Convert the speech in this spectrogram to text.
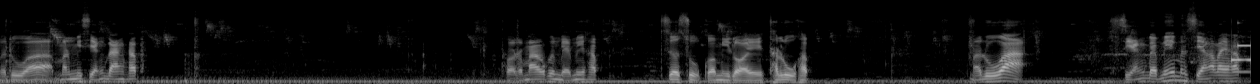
มาดูว่ามันมีเสียงดังครับ ถอดออกมาก็เป็นแบบนี้ครับ เสื้อสูบก็มีรอยทะลุครับ มาดูว่าเสียงแบบนี้มันเสียงอะไรครับ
